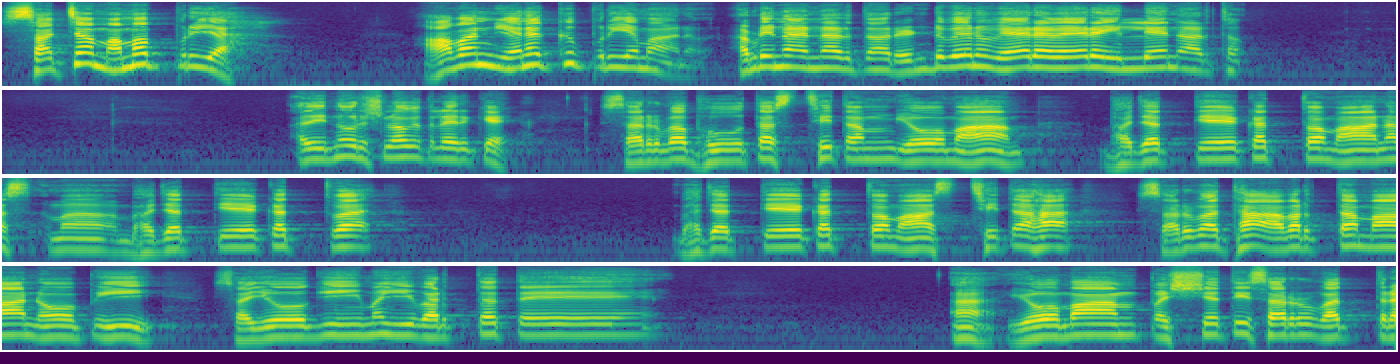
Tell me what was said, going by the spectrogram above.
சச்ச மம பிரியா அவன் எனக்கு பிரியமானவன். அப்படின்னா என்ன அர்த்தம்? ரெண்டு பேரும் வேறு வேறு இல்லைன்னு அர்த்தம். அது இன்னொரு ஸ்லோகத்தில் இருக்கே. சர்வபூதஸ்திதம் யோ மாம் பஜத்யேகத்வமானஸ் பஜத்யேகத்வ பஜத்யேகத்வமாஸ்தித சர்வதா அவர்த்தமானோபி சயோகீமயி வர்த்தத்தை யோமாம் பசியதி சர்வத்திர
